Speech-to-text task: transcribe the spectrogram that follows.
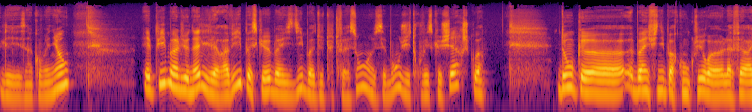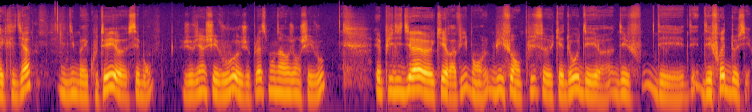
les inconvénients. Et puis bah, Lionel, il est ravi parce que bah, il se dit bah, de toute façon, c'est bon, j'ai trouvé ce que je cherche. quoi. Donc euh, bah, il finit par conclure euh, l'affaire avec Lydia. Il dit bah, écoutez, euh, c'est bon, je viens chez vous, je place mon argent chez vous. Et puis Lydia, qui est ravie, bon, lui fait en plus cadeau des, frais de dossier.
